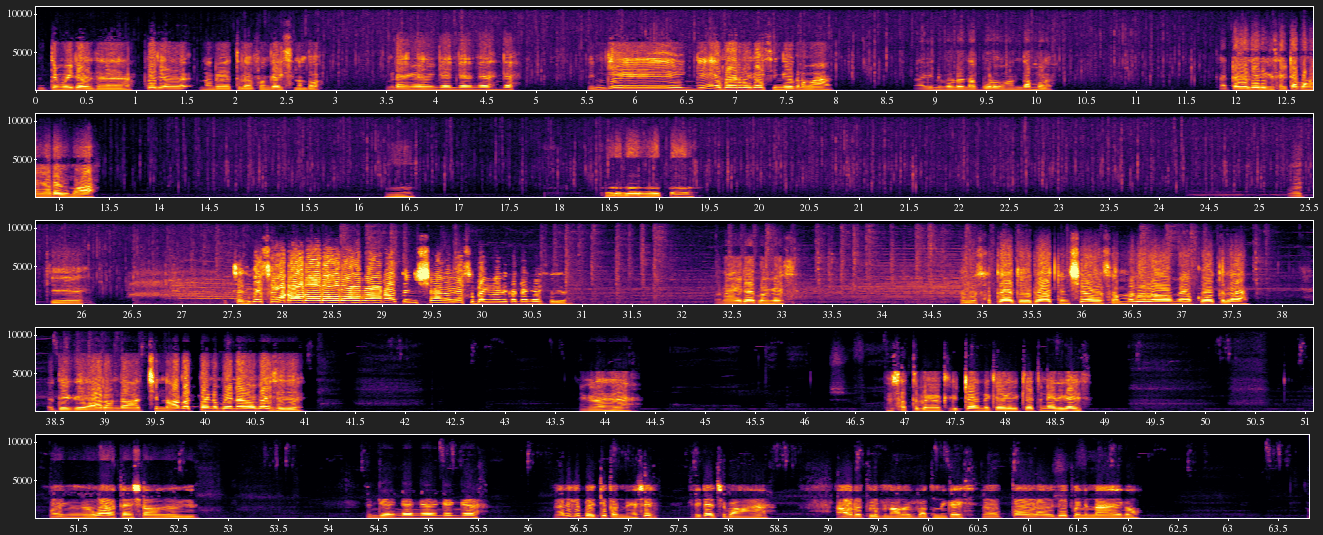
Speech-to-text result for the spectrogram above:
நித்தியம் இது பூஜை நிறையத்தில் இருப்போம் கைஸ் நம்ம. எங்கடா எங்கே எங்கே எங்கே எங்கே எங்கே எங்கே எங்கே ஏதோ ஒரு கைஸ் இங்கே இருக்கணுமா? நான் இன்னும் கொண்டு என்ன போடுவோம் அந்த போல. கரெக்டாக வெளியே இருக்கு சைட்டாக போனால் இடம் இருக்குமா? ம். ஓகே. சரி கைஸ் ஓட ஓட ஓட ஓட ஓட ஓட டென்ஷனாக கைஸ் பயங்கரமாக கட்டாங்க கைஸ் இது நான் ஐடியா இருப்பேன் கைஸ் ஐயோ சத்தியா கேக்குதா டென்ஷனாக செம்ம தூரமே கோவத்தில் இதுக்கு யார் வந்தா ஆச்சு நாக் அவுட் பண்ண போயினா கைஸ் இது. எங்கடா இது? இது சத்த பயங்கர கிட்ட அந்த கே கேத்தனே இது கைஸ் பயங்கரமாக டென்ஷன் ஆகுது எங்கே எங்கே எங்கே எங்கே எங்கே? அதுக்கு பற்றி பண்ணுங்க சரி சைட்டாக வச்சுப்பாங்க ஆர்வத்தில் இப்போ நானும் பார்த்துருந்தேன் கைஸ் எப்போ வர இது பண்ணிருந்தா ஆகும்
